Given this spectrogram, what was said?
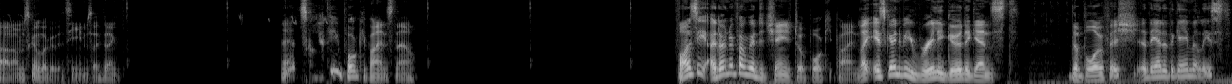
I I'm just gonna look at the teams, I think. Yeah, it's got a few porcupines now. Honestly, I don't know if I'm going to change to a porcupine. Like, it's going to be really good against the blowfish at the end of the game, at least.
